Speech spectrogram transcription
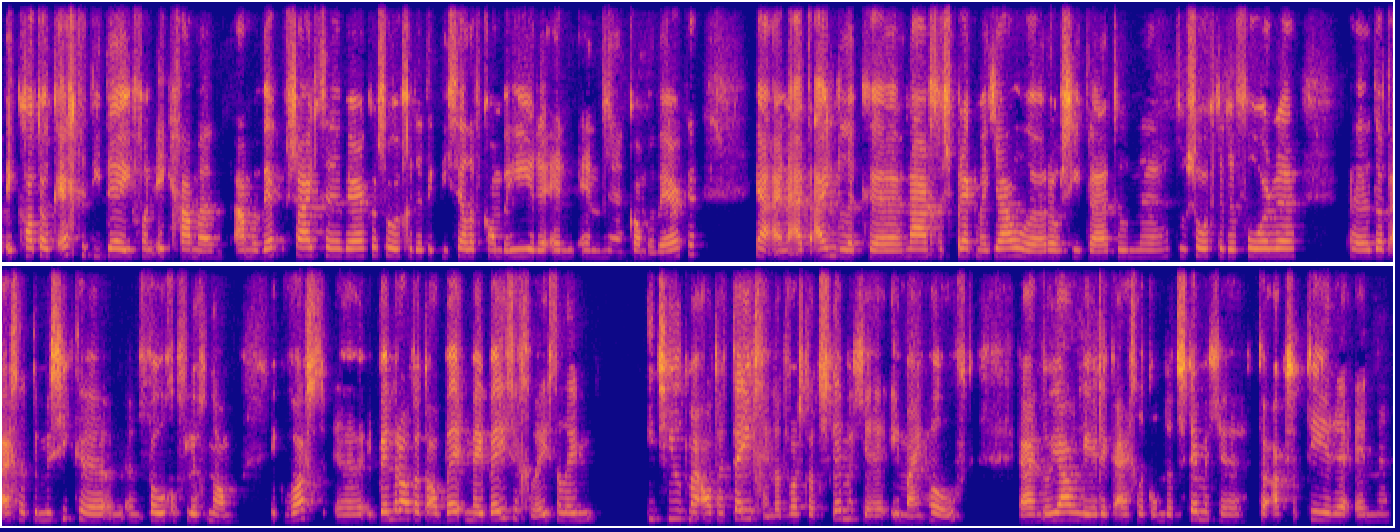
ik had ook echt het idee van ik ga me, aan mijn website werken, zorgen dat ik die zelf kan beheren en, en kan bewerken. Ja, en uiteindelijk uh, na een gesprek met jou, uh, Rosita, toen, uh, toen zorgde ervoor dat eigenlijk de muziek een, een, vogelvlucht nam. Ik, was, ik ben er altijd al mee bezig geweest, alleen iets hield mij altijd tegen. En dat was dat stemmetje in mijn hoofd. Ja, en door jou leerde ik eigenlijk om dat stemmetje te accepteren en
